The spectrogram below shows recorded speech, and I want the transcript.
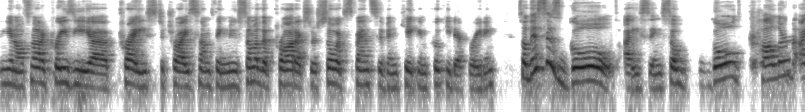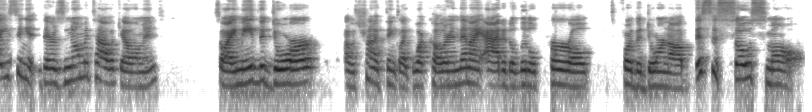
you know, it's not a crazy uh, price to try something new. Some of the products are so expensive in cake and cookie decorating. So this is gold icing. So gold colored icing, it, there's no metallic element. So I made the door, I was trying to think like what color, and then I added a little pearl for the doorknob. This is so small.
